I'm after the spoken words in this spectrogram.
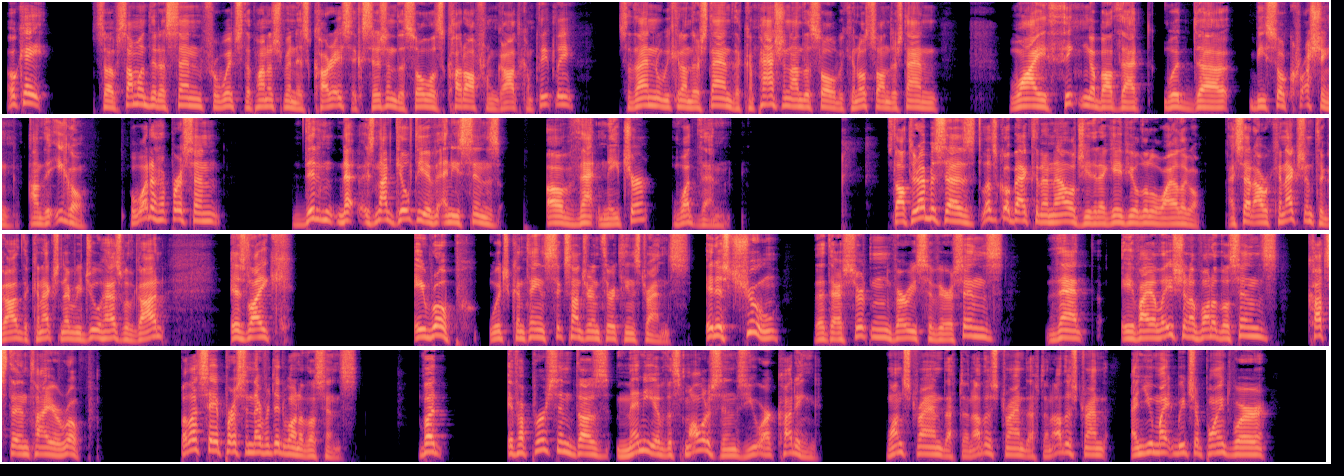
okay, so if someone did a sin for which the punishment is kares, excision, the soul is cut off from God completely, so then we can understand the compassion on the soul. We can also understand why thinking about that would uh, be so crushing on the ego. But what if a person didn't is not guilty of any sins of that nature? What then? So Alter Rebbe says, let's go back to the analogy that I gave you a little while ago. I said our connection to God, the connection every Jew has with God, is like a rope which contains 613 strands. It is true that there are certain very severe sins that a violation of one of those sins cuts the entire rope. But let's say a person never did one of those sins. But if a person does many of the smaller sins, you are cutting one strand after another strand after another strand, and you might reach a point where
